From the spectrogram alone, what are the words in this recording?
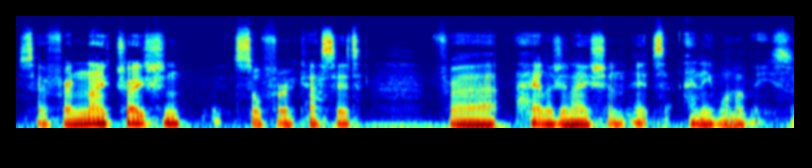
So for a nitration, sulfuric acid. For halogenation, it's any one of these.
